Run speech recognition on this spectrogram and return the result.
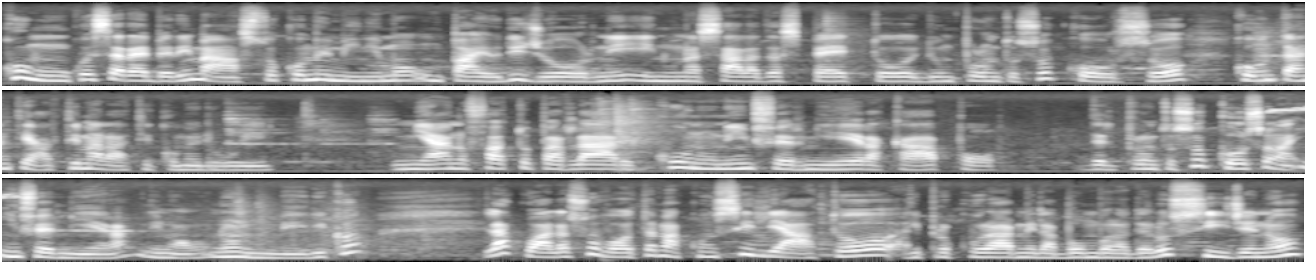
comunque sarebbe rimasto come minimo un paio di giorni in una sala d'aspetto di un pronto soccorso con tanti altri malati come lui. Mi hanno fatto parlare con un'infermiera capo del pronto soccorso, ma infermiera, di nuovo, non un medico la quale a sua volta mi ha consigliato di procurarmi la bombola dell'ossigeno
